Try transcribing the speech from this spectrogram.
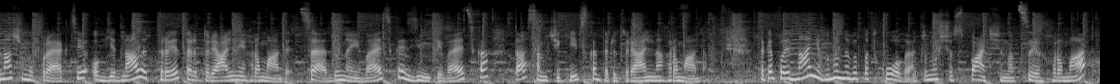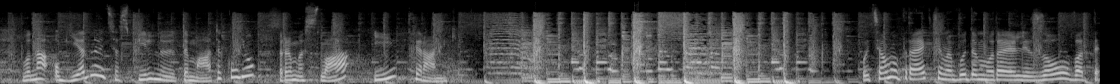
Нашому проєкті об'єднали три територіальні громади: це Дунаєвецька, Зіньківецька та Самчиківська територіальна громада. Таке поєднання воно не випадкове, тому що спадщина цих громад вона об'єднується спільною тематикою ремесла і кераміки. У цьому проєкті ми будемо реалізовувати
